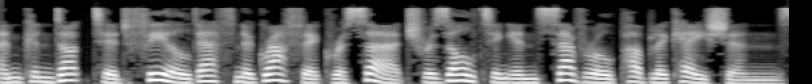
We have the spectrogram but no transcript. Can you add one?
and conducted field ethnographic research resulting in several publications.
